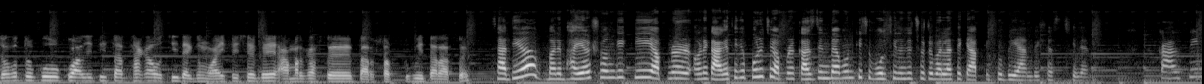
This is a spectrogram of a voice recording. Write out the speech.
যতটুকু কোয়ালিটি তার থাকা উচিত একজন ওয়াইফ হিসেবে আমার কাছে তার সবটুকুই তার আছে। সাদিয়া মানে ভাইয়ার সঙ্গে কি আপনার অনেক আগে থেকে পরিচয়? আপনার কাজিন এমন কিছু বলছিলেন যে ছোটবেলা থেকে আপনি খুবই অ্যাম্বিশাস ছিলেন? কাজিন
